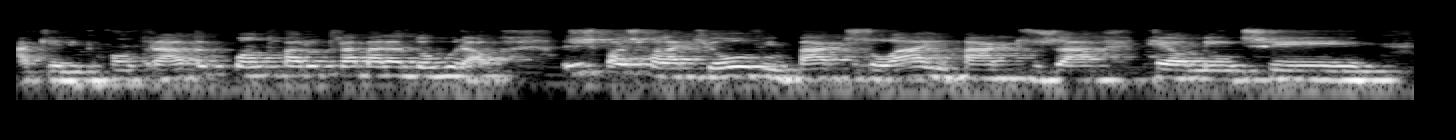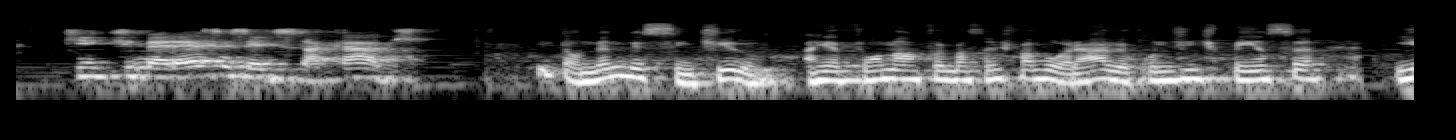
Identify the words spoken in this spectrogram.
aquele que contrata, quanto para o trabalhador rural. A gente pode falar que houve impactos ou há impactos já realmente que, que merecem ser destacados? Então, dentro desse sentido, a reforma foi bastante favorável quando a gente pensa em,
